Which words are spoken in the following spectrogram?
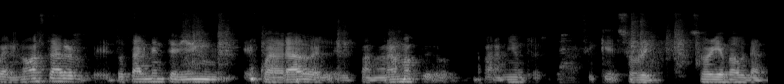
Bueno, no va a estar eh, totalmente bien eh, cuadrado el, panorama, pero para mientras. Así que sorry, sorry about that.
